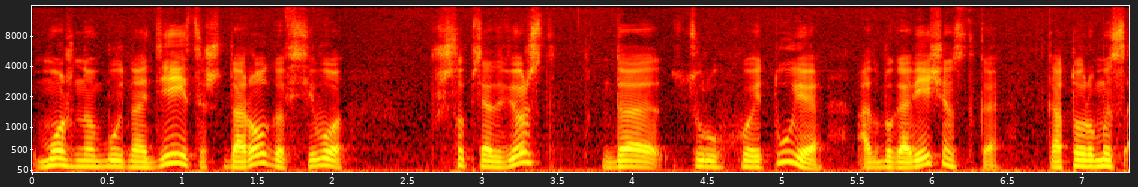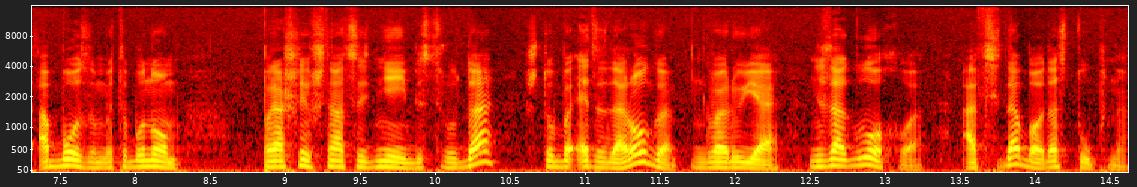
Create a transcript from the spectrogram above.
можно будет надеяться, что дорога всего 650 верст до Цурухуэтуя от Благовещенска, которую мы с обозом и табуном прошли в 16 дней без труда, чтобы эта дорога, говорю я, не заглохла, а всегда была доступна.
